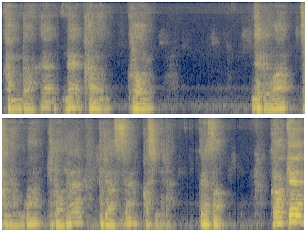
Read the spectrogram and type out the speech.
감당해 가는 그런 예배와 찬양과 기도를 드렸을 것입니다. 그래서 그렇게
